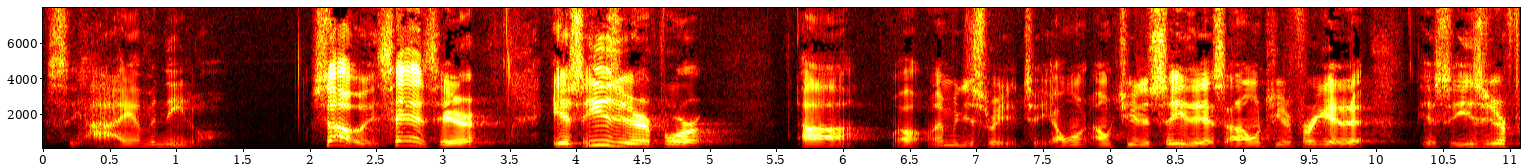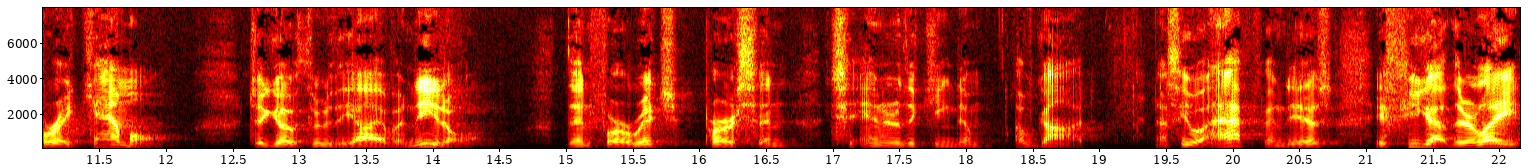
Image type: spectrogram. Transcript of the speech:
It's the eye of a needle. So it says here, it's easier for uh, well, let me just read it to you. I want, I want you to see this, and I want you to forget it. It's easier for a camel to go through the eye of a needle than for a rich person to enter the kingdom of God. Now, see what happened is if you got there late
